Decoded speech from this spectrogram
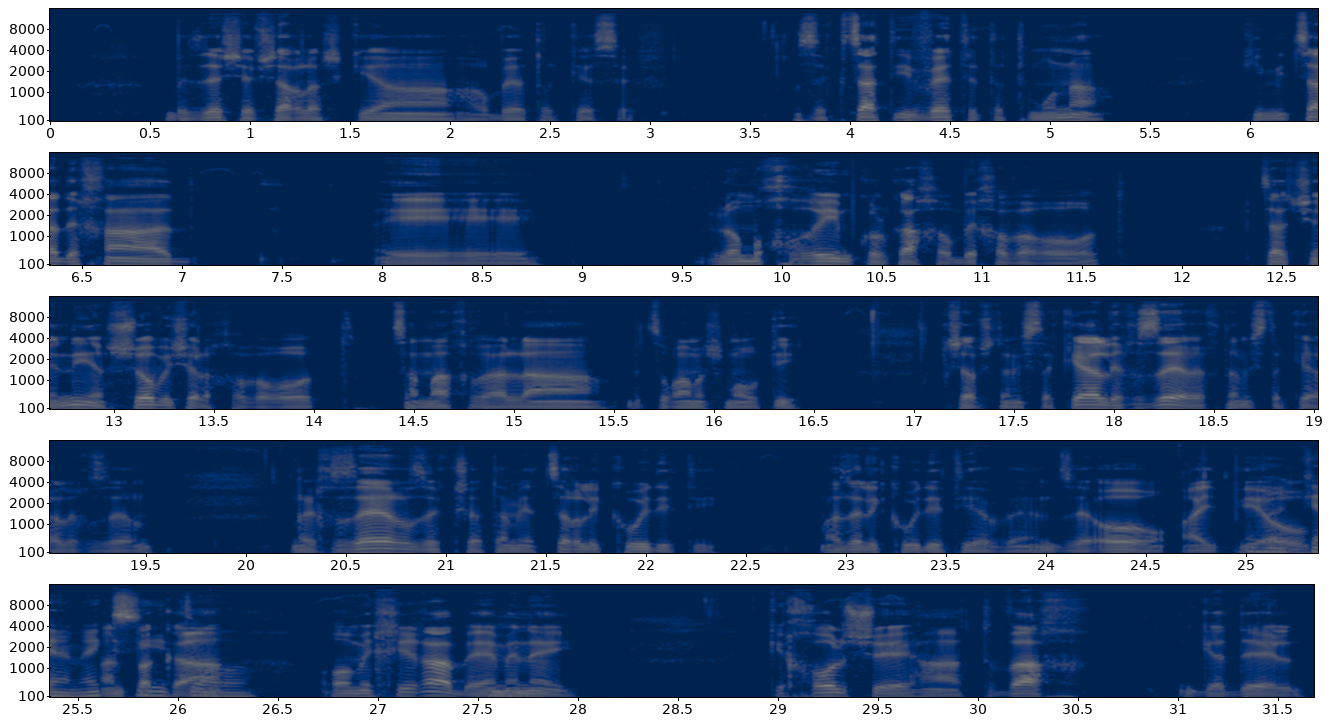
בזה שאפשר להשקיע הרבה יותר כסף. זה קצת עיוות את התמונה, כי מצד אחד אה, לא מוכרים כל כך הרבה חברות, מצד שני השווי של החברות צמח ועלה בצורה משמעותית. עכשיו, כשאתה מסתכל על החזר, איך אתה מסתכל על החזר? החזר זה כשאתה מייצר liquidity. מה זה liquidity event? זה או IPO, כן, אקזיט הנפקה, או... או מכירה ב-M&A. ככל שהטווח גדל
